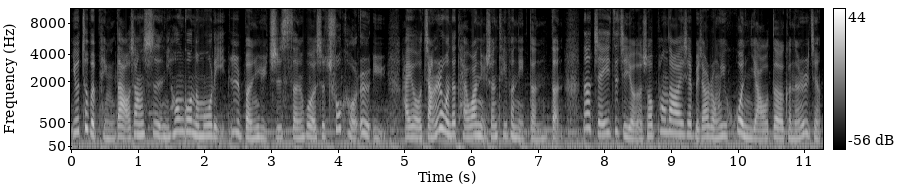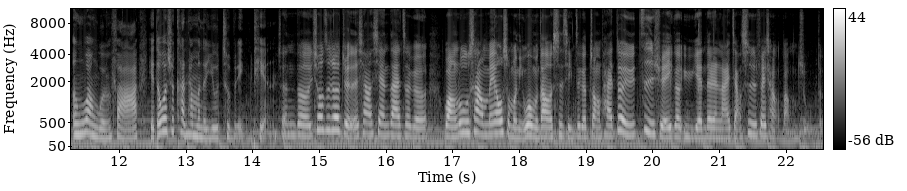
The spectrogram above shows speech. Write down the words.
YouTube 频道，像是你红宫的茉莉、日本语之森，或者是出口日语，还有讲日文的台湾女生 Tiffany 等等。那杰一自己有的时候碰到一些比较容易混淆的，可能日检 N 万文法啊，也都会去看他们的 YouTube 影片。真的，秀智就觉得像现在这个。网络上没有什么你问不到的事情，这个状态对于自学一个语言的人来讲是非常有帮助的。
